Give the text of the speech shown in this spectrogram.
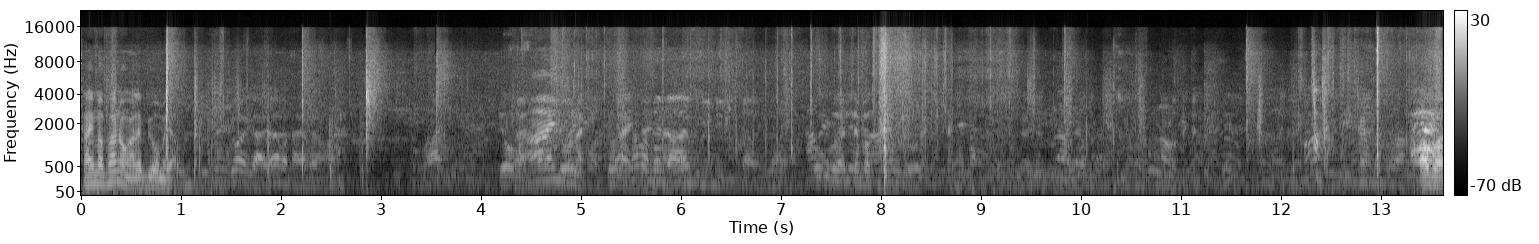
ခိုင်မဖမ်းတော့ငါလည်းပြောမရဘူးဟုတ်ပါ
